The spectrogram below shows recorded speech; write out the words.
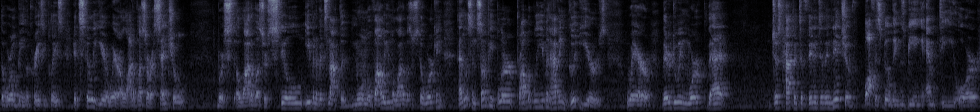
the world being a crazy place, it's still a year where a lot of us are essential. We're st- a lot of us are still, even if it's not the normal volume, a lot of us are still working. And listen, some people are probably even having good years where they're doing work that just happen to fit into the niche of office buildings being empty or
